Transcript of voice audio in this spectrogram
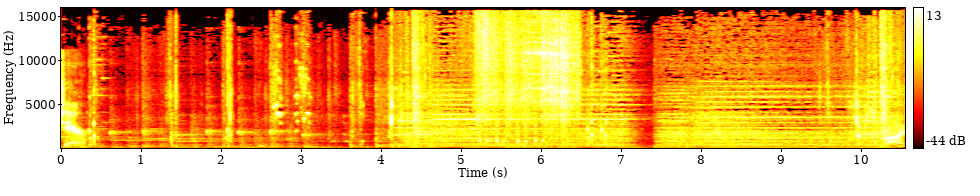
share, subscribe,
